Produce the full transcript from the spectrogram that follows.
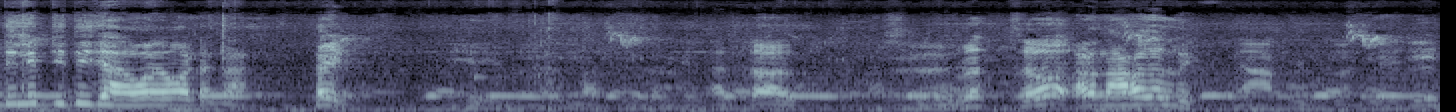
દિલીપ જીતી જાય. ટકા. નાખો જલ્દી. રૂપિયા દિલીપ જીતી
